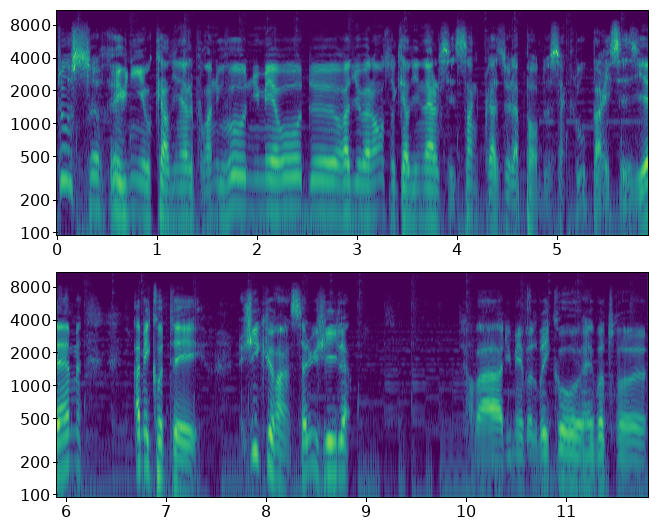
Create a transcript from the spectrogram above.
tous réunis au Cardinal pour un nouveau numéro de Radio Balance. Le Cardinal, c'est 5 places de la Porte de Saint-Cloud, Paris 16e. À mes côtés, Gilles Curin. Salut Gilles. Va allumer votre bricot et votre. euh,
